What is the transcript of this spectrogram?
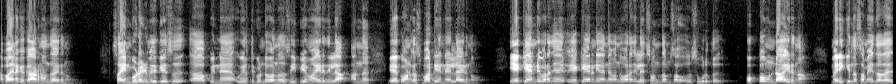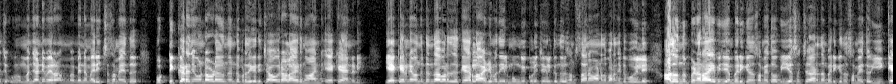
അപ്പോൾ അതിനൊക്കെ കാരണം എന്തായിരുന്നു? സൈൻ ബോർഡ് അഴിമതി കേസ് പിന്നെ ഉയർത്തിക്കൊണ്ട് വന്നത് സി പി എം ആയിരുന്നില്ല. അന്ന് കോൺഗ്രസ് പാർട്ടി തന്നെ അല്ലായിരുന്നു. എ കെ ആന്റണി പറഞ്ഞ് എ കെ ആന്റണി തന്നെ വന്ന് പറഞ്ഞില്ലേ സ്വന്തം സുഹൃത്ത് ഒപ്പമുണ്ടായിരുന്ന മരിക്കുന്ന സമയത്ത് അതായത് ഉമ്മൻചാണ്ടി പിന്നെ മരിച്ച സമയത്ത് പൊട്ടിക്കരഞ്ഞുകൊണ്ട് അവിടെ നിന്നുകൊണ്ട് പ്രതികരിച്ച ഒരാളായിരുന്നു A K Antony. A K Antony വന്നിട്ട് എന്താ പറഞ്ഞത്? കേരളം അഴിമതിയിൽ മുങ്ങിക്കുളിച്ച് നിൽക്കുന്ന ഒരു സംസ്ഥാനമാണെന്ന് പറഞ്ഞിട്ട് പോയില്ലേ? അതൊന്നും പിണറായി വിജയൻ ഭരിക്കുന്ന സമയത്തോ വി എസ് അച്യുതാനന്ദൻ ഭരിക്കുന്ന സമയത്തോ ഇ കെ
